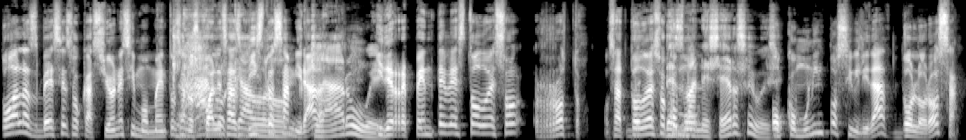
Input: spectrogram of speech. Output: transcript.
todas las veces, ocasiones y momentos en los cuales has visto esa mirada. Claro, güey. Y de repente ves todo eso roto. O sea, todo eso como, Desvanecerse, güey. o como una imposibilidad dolorosa,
